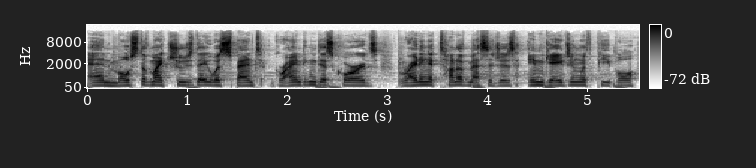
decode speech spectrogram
and most of my Tuesday was spent grinding discords, writing a ton of messages, engaging with people,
